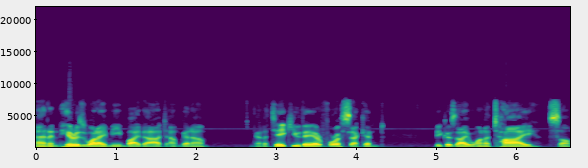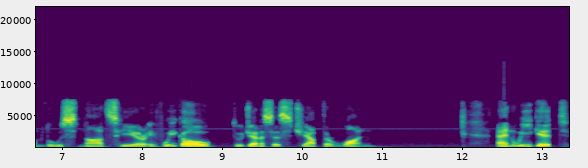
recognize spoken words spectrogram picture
And here is what I mean by that. I'm to I'm to take you there for a second because I want to tie some loose knots here. If we go to Genesis chapter 1 and we get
